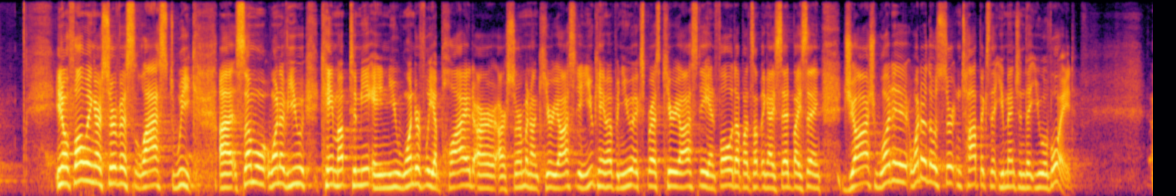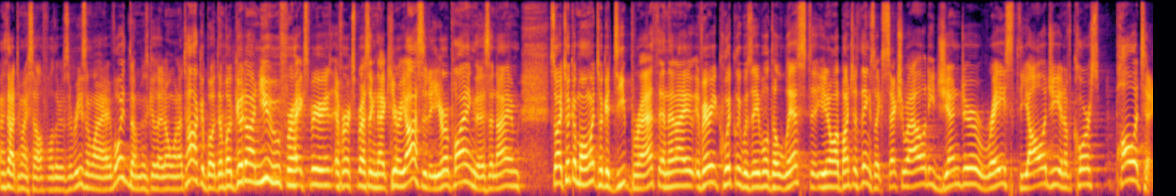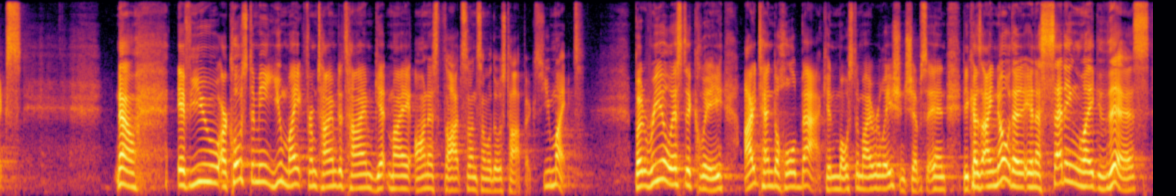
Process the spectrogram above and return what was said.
You know, following our service last week, uh, some one of you came up to me and you wonderfully applied our, our sermon on curiosity. And you came up and you expressed curiosity and followed up on something I said by saying, Josh, what, is, what are those certain topics that you mentioned that you avoid? I thought to myself, well, there's a reason why I avoid them is because I don't want to talk about them. But good on you for experience for expressing that curiosity. You're applying this, and I'm. So I took a moment, took a deep breath, and then I very quickly was able to list, you know, a bunch of things like sexuality, gender, race, theology, and of course, politics. Now, if you are close to me, you might from time to time get my honest thoughts on some of those topics. You might. But realistically, I tend to hold back in most of my relationships. And because I know that in a setting like this,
